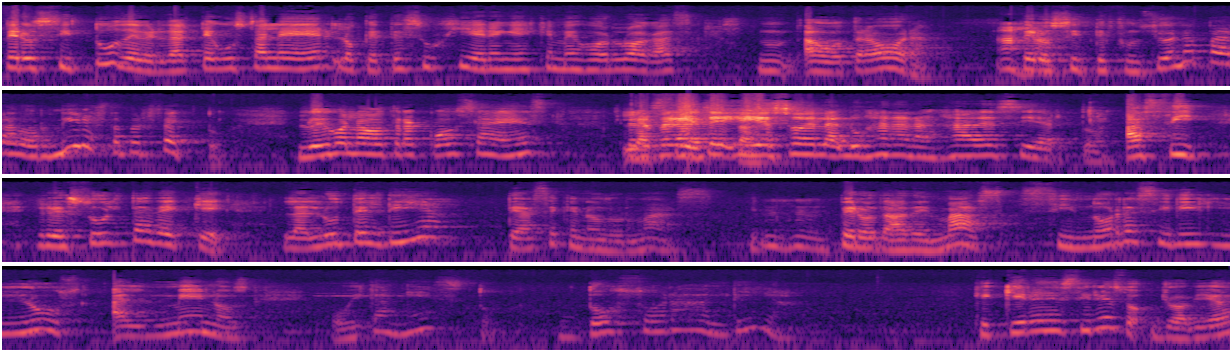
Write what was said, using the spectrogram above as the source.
Pero si tú de verdad te gusta leer, lo que te sugieren es que mejor lo hagas mm, a otra hora. Ajá. Pero si te funciona para dormir, está perfecto. Luego la otra cosa es Pero las espérate, y eso de la luz anaranjada es cierto. Así, resulta de que la luz del día te hace que no durmas. Ujú. Pero además, si no recibís luz al menos, oigan esto, dos horas al día. ¿Qué quiere decir eso? Yo había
